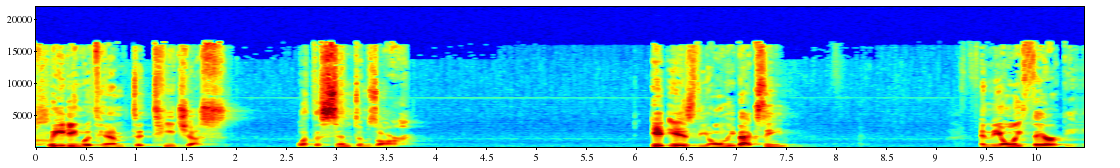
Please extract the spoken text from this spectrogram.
pleading with Him to teach us what the symptoms are. It is the only vaccine and the only therapy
